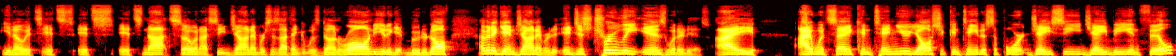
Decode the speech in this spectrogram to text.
you know, it's it's it's it's not so. And I see John Everett says, I think it was done wrong to you to get booted off. I mean, again, John Everett, it just truly is what it is. I I would say continue. Y'all should continue to support JC, JB, and Phil.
